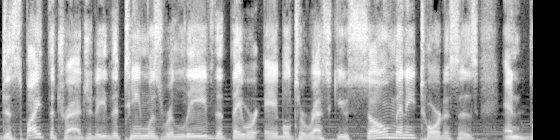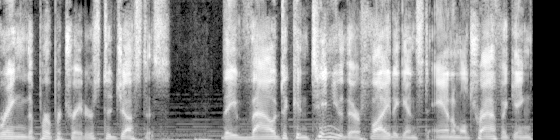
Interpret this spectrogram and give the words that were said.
Despite the tragedy, the team was relieved that they were able to rescue so many tortoises and bring the perpetrators to justice. They vowed to continue their fight against animal trafficking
